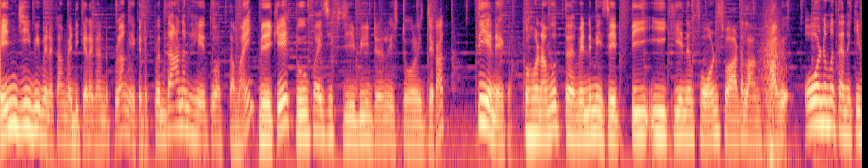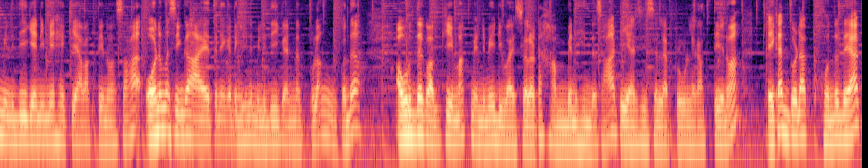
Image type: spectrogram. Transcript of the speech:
10GB වෙනකම් වැඩි කරගන්න පුළන් එකට ප්‍රධානම හේතුවත් තමයි මේකේ 256GB ඉන්ටර්නල් ස්ටෝරේජ් එකක් තියෙන එක. කොහ නමුත් මෙන්න මේ සෙට්ටE කියන ෆෝන්ස් වාට ලංකාව ඕනම තැනක මිලදී ගැනීම හැකියාවක් තියෙනවා සහ ඕනම සිංහ ආයතනයකට ගිහිල මිලදී ගන්නත් පුළන් කොද අවුද්ධ වගේමක් මෙන්න මේ ඩිවයිසලට හම්බෙන හිද සහ ටRසිසල් ලැපරුල්ල එකක් තියෙනවා. ඒකත් ගොඩක් හොඳ දෙයක්.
